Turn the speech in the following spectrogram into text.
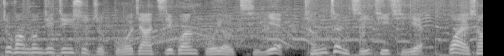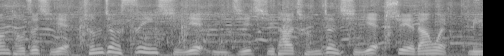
住房公积金是指国家机关、国有企业、城镇集体企业、外商投资企业、城镇私营企业以及其他城镇企业、事业单位、民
